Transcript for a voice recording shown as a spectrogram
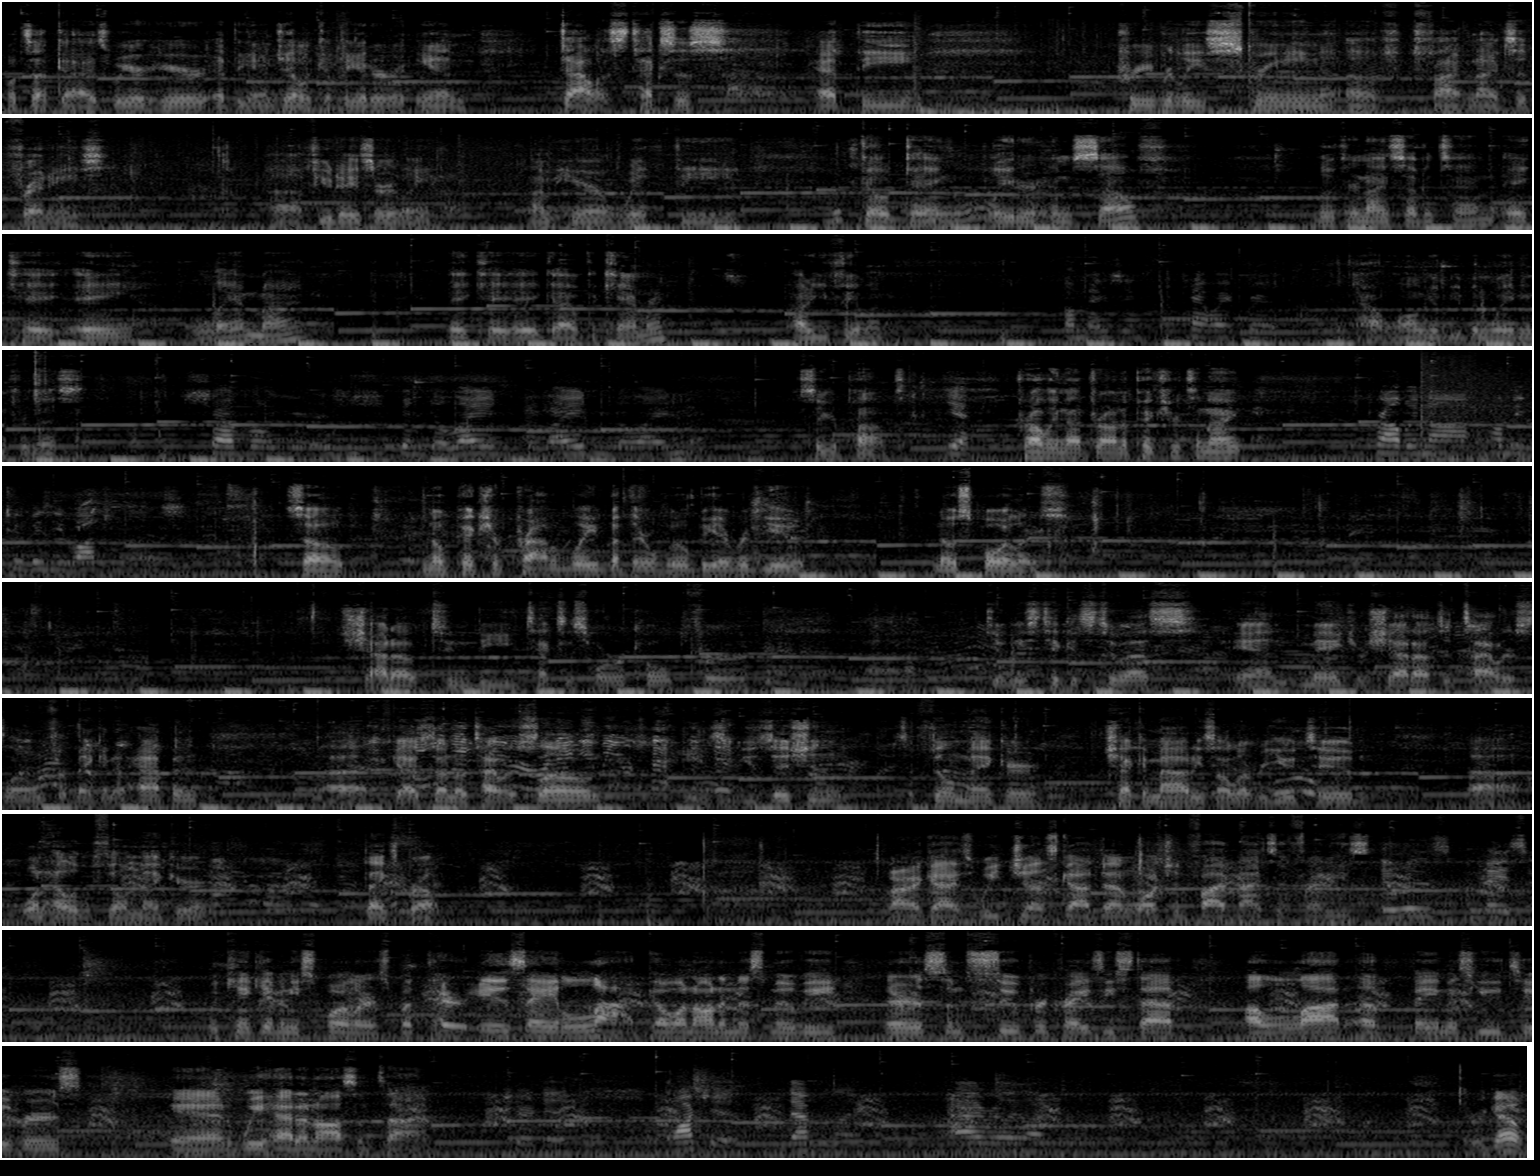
What's up, guys? We are here at the Angelika Theater in Dallas, Texas, at the pre release screening of Five Nights at Freddy's uh, a few days early. I'm here with the Goat Gang leader himself, Luther 9710, aka Landmine, aka Guy with the Camera. How are you feeling? Amazing. Can't wait for it. How long have you been waiting for this? Several years. It's just been delayed and delayed and delayed. So you're pumped. Yeah, Probably not drawing a picture tonight. probably not. I'll be too busy watching this. So, no picture probably, but there will be a review. No spoilers. Shout out to the Texas Horror Cult for uh, giving these tickets to us, and major shout out to Tyler Sloan for making it happen. Uh, if you guys don't know Tyler Sloan, he's a musician, he's a filmmaker. Check him out, he's all over YouTube. Uh, one hell of a filmmaker. Thanks, bro. All right, guys, we just got done watching Five Nights at Freddy's. It was amazing. We can't give any spoilers, but there is a lot going on in this movie. There is some super crazy stuff, a lot of famous YouTubers, and we had an awesome time. Watch it. Definitely. I really liked it. Here we go.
